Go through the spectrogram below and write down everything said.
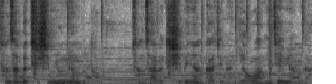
1376년부터 1412년까지는 여왕이 제위합니다.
